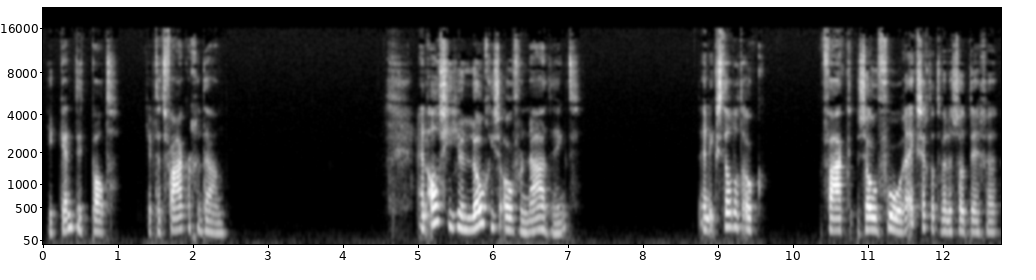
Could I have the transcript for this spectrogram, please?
Je kent dit pad, je hebt het vaker gedaan. En als je hier logisch over nadenkt, en ik stel dat ook vaak zo voor, hè? ik zeg dat wel eens zo tegen,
